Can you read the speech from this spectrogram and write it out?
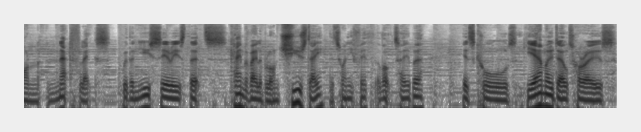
on Netflix with a new series that came available on Tuesday, the 25th of October. It's called Guillermo del Toro's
